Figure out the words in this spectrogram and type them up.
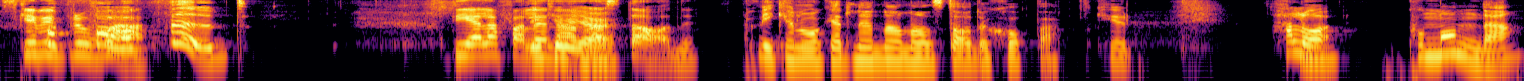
Ska vi prova? Fan vad fint! Det är i alla fall en annan göra. stad. Vi kan åka till en annan stad och shoppa. Kul. Hallå, Mm. på måndag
